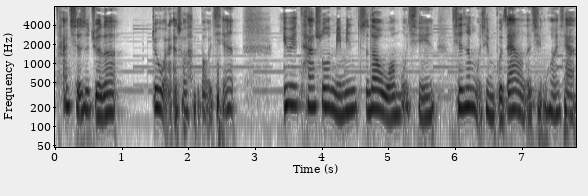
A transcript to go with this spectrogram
他其实觉得对我来说很抱歉，因为他说明明知道我母亲亲生母亲不在了的情况下，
